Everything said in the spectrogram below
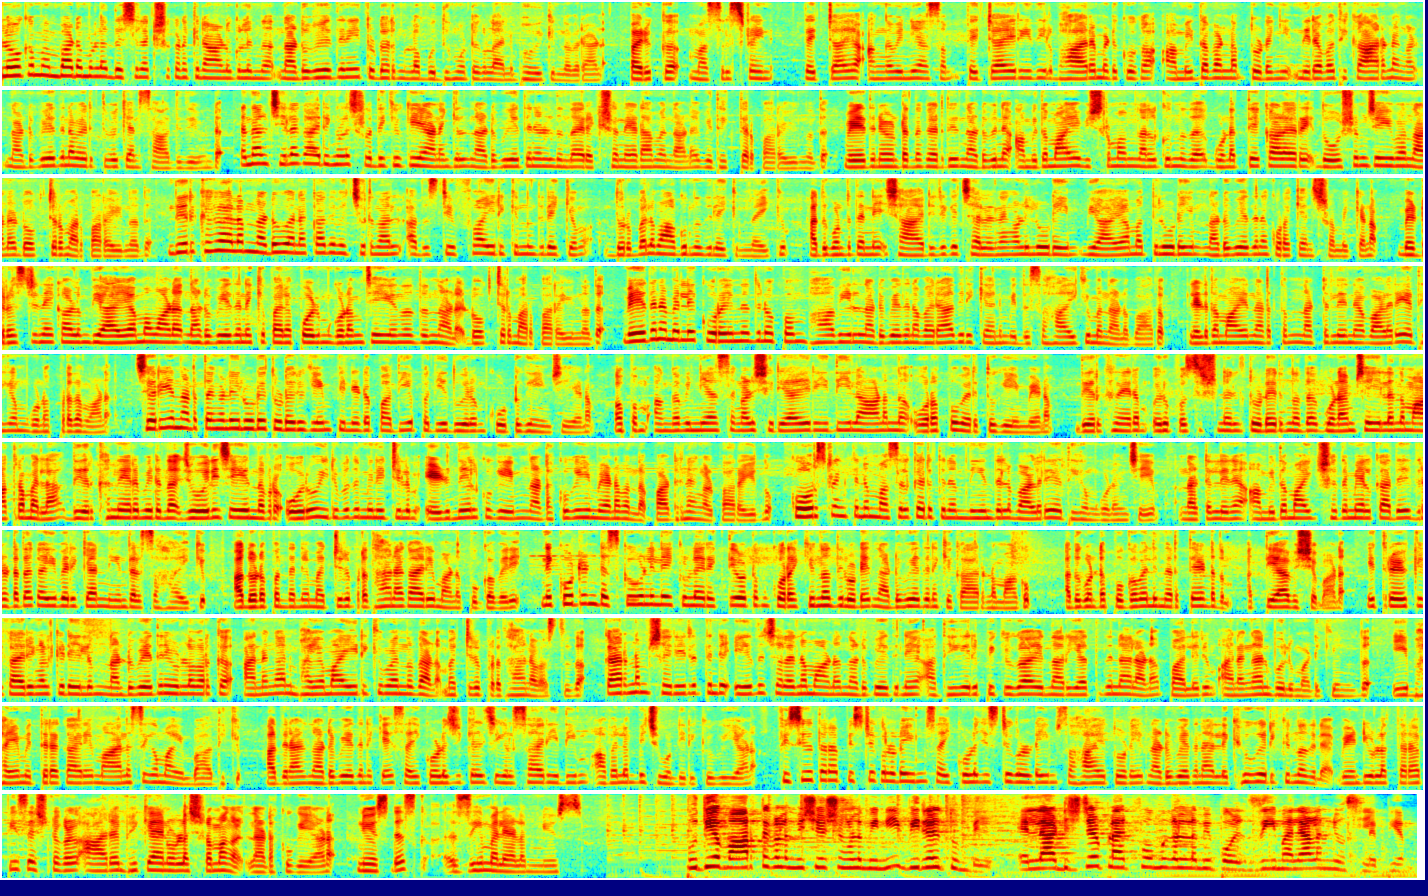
ലോകമെമ്പാടുമുള്ള ദശലക്ഷക്കണക്കിന് ആളുകൾ ഇന്ന് നടുവേദനയെ തുടർന്നുള്ള ബുദ്ധിമുട്ടുകൾ അനുഭവിക്കുന്നവരാണ്. പരുക്ക് മസിൽ സ്ട്രെയിൻ തെറ്റായ അംഗവിന്യാസം തെറ്റായ രീതിയിൽ ഭാരമെടുക്കുക അമിതവണ്ണം തുടങ്ങി നിരവധി കാരണങ്ങൾ നടുവേദന വരുത്തിവെക്കാൻ സാധ്യതയുണ്ട്. എന്നാൽ ചില കാര്യങ്ങൾ ശ്രദ്ധിക്കുകയാണെങ്കിൽ നടുവേദനയിൽ നിന്ന് രക്ഷ നേടാമെന്നാണ് വിദഗ്ധർ പറയുന്നത്. വേദനയുണ്ടെന്ന് കരുതി നടുവിന് അമിതമായ വിശ്രമം നൽകുന്നത് ഗുണത്തേക്കാളേറെ ദോഷം ചെയ്യുമെന്നാണ് ഡോക്ടർമാർ പറയുന്നത്. ദീർഘകാലം നടുവ് അനക്കാതെ വെച്ചിരുന്നാൽ അത് സ്റ്റിഫായിരിക്കുന്നതിലേക്കും ദുർബലമാകുന്നതിലേക്കും നയിക്കും. അതുകൊണ്ട് തന്നെ ശാരീരിക ചലനങ്ങളിലൂടെയും വ്യായാമത്തിലൂടെയും നടുവേദന കുറയ്ക്കാൻ ശ്രമിക്കണം. ബെഡ് റെസ്റ്റിനേക്കാളും വ്യായാമമാണ് നടുവേദനയ്ക്ക് പലപ്പോഴും ഗുണം ചെയ്യുന്നതെന്നാണ് ഡോക്ടർമാർ പറയുന്നത്. വേദനമല്ലേ കുറയുന്നതിനൊപ്പം ഭാവിയിൽ നടുവേദന വരാതിരിക്കാനും ഇത് സഹായിക്കുമെന്നാണ് വാദം. ലളിതമായ നടത്തം നട്ടലിന് വളരെയധികം ഗുണപ്രദമാണ്. ചെറിയ നടത്തങ്ങളിലൂടെ തുടരുകയും പിന്നീട് പതിയെ പതിയെ ദൂരം കൂട്ടുകയും ചെയ്യണം. ഒപ്പം അംഗവിന്യാസങ്ങൾ ശരിയായ രീതിയിലാണെന്ന് ഉറപ്പുവരുത്തുകയും വേണം. ദീർഘനേരം ഒരു പൊസിഷനിൽ തുടരുന്നത് ഗുണം ചെയ്യില്ലെന്ന് മാത്രമല്ല ദീർഘനേരം ഇരുന്ന് ജോലി ചെയ്യുന്നവർ ഓരോ ഇരുപത് മിനിറ്റിലും എഴുന്നേൽക്കുകയും നടക്കുകയും വേണമെന്ന് പഠനങ്ങൾ പറയുന്നു. കോർ സ്ട്രെങ്ത്തിനും മസിൽ കരുത്തിനും നീന്തൽ വളരെയധികം ഗുണം ചെയ്യും. നട്ടലിന് അമിതമായി ക്ഷതമേൽക്കാതെ ദൃഢത കൈവരിക്കാൻ നീന്തൽ സഹായിക്കും. അതോടൊപ്പം തന്നെ മറ്റൊരു പ്രധാന കാര്യമാണ് പുകവലി. നിക്കോട്ടിൻ ഡെസ്കുകളിലേക്കുള്ള രക്തയോട്ടം കുറയ്ക്കുന്നതിലൂടെ നടുവേദനയ്ക്ക് കാരണമാകും. അതുകൊണ്ട് പുകവലി നിർത്തേണ്ടതും അത്യാവശ്യമാണ്. ഇത്രയൊക്കെ കാര്യങ്ങൾക്കിടയിലും നടുവേദനയുള്ളവർക്ക് അനങ്ങാൻ ഭയമായിരിക്കുമെന്നതാണ് മറ്റൊരു പ്രധാന വസ്തുത. കാരണം ശരീരത്തിന്റെ ഏത് ചലനമാണ് നടുവേദനയെ അധികരിപ്പിക്കുക എന്നറിയാത്തതിനാലാണ് പലരും അനങ്ങാൻ പോലും മടിക്കുന്നത്. ഈ ഭയം ഇത്തരക്കാരെ മാനസികമായും ബാധിക്കും. അതിനാൽ നടുവേദനയ്ക്ക് സൈക്കോളജിക്കൽ ചികിത്സാ രീതിയും അവലംബിച്ചുകൊണ്ടിരിക്കുകയാണ്. ഫിസിയോതെറാപ്പിസ്റ്റുകളുടെയും സൈക്കോളജിസ്റ്റുകളുടെയും സഹായത്തോടെ നടുവേദന ലഘൂകരിക്കുന്നതിന് വേണ്ടിയുള്ള തെറാപ്പി സെഷനുകൾ ആരംഭിക്കാനുള്ള ശ്രമങ്ങൾ നടക്കുകയാണ്. News desk C Malayalam news. പുതിയ വാർത്തകളും വിശേഷങ്ങളും ഇനി വിരൽ തുമ്പിൽ എല്ലാ ഡിജിറ്റൽ പ്ലാറ്റ്ഫോമുകളിലും ഇപ്പോൾ സി മലയാളം ന്യൂസ് ലഭ്യം.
